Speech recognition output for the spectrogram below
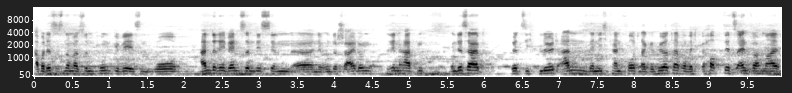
Aber das ist nochmal so ein Punkt gewesen, wo andere Events ein bisschen äh, eine Unterscheidung drin hatten. Und deshalb hört sich blöd an, wenn ich keinen Vortrag gehört habe, aber ich behaupte jetzt einfach mal,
